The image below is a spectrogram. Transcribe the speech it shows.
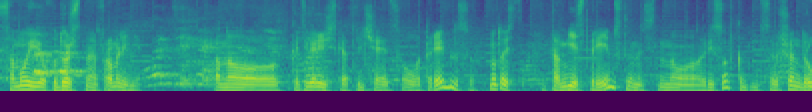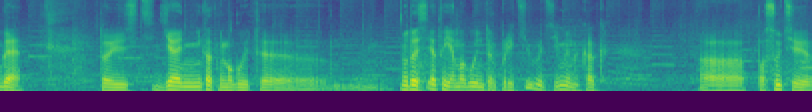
само ее художественное оформление. Оно категорически отличается от Ребелесов. Ну, то есть там есть преемственность, но рисовка совершенно другая. То есть я никак не могу это... Ну, то есть это я могу интерпретировать именно как, э, по сути,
